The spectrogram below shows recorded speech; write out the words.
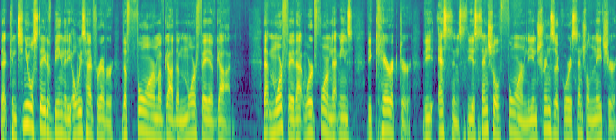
that continual state of being that he always had forever, the form of God, the morphe of God. That morphe, that word form, that means the character, the essence, the essential form, the intrinsic or essential nature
